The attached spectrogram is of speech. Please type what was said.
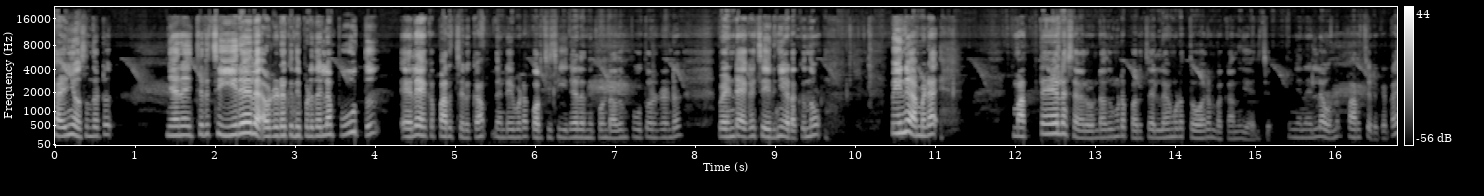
കഴിഞ്ഞ ദിവസം തൊട്ട് ഞാൻ ഇച്ചിരി ചീരയില അവിടെ എടുക്കുന്ന. ഇതെല്ലാം പൂത്ത് ഇലയൊക്കെ പറിച്ചെടുക്കാം. എന്റെ ഇവിടെ കുറച്ച് ചീരയില നിൽപ്പുണ്ട് അതും പൂത്തുകൊണ്ടിട്ടുണ്ട് വെണ്ടയൊക്കെ ചെരിഞ്ഞ് കിടക്കുന്നു. പിന്നെ നമ്മുടെ മത്തേല ശകലമുണ്ട്. അതും കൂടെ പറിച്ച് എല്ലാം കൂടെ തോരൻ വെക്കാമെന്ന് വിചാരിച്ച്. ഞാൻ എല്ലാം ഒന്ന് പറിച്ചെടുക്കട്ടെ.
